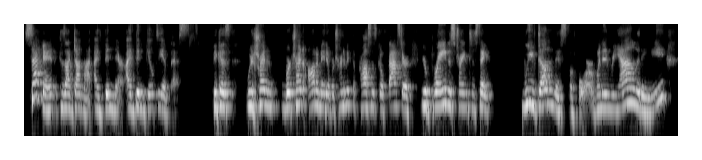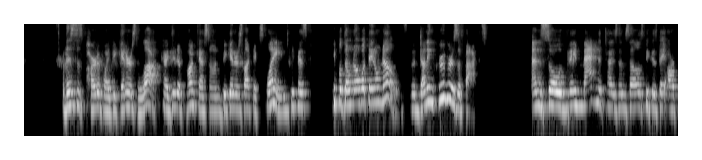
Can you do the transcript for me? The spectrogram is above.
Second, because I've done that, I've been there, I've been guilty of this because we're trying to, we're trying to automate it. We're trying to make the process go faster. Your brain is trying to say, we've done this before. When in reality, this is part of why beginner's luck. I did a podcast on beginner's luck explained because people don't know what they don't know. The Dunning Kruger's effect. And so they magnetize themselves because they are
